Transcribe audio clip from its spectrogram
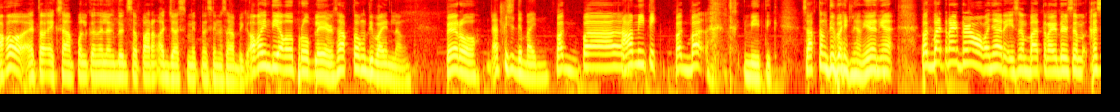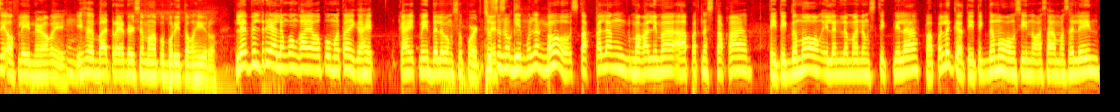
Ako, ito example ko na lang dun sa parang adjustment na sinasabi ko. Ako hindi ako pro player, saktong divine lang. Pero At least divine. pag pa Ako mythic. Pag ba... Mythic. Saktong divine lang. Yan nga. Pag bat rider ako, kunyari, isang bat rider sa... Kasi offlaner ako eh. Hmm. Isang bat rider sa mga paborito kong hero. Level 3, alam kong kaya ko pumatay kahit kahit may dalawang support. Susunogin mo lang. Oo, oh, stack ka lang, makalima, apat na stack ka. Titignan mo kung ilan laman ng stick nila. Papalag ka, titignan mo kung sino kasama sa lane.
